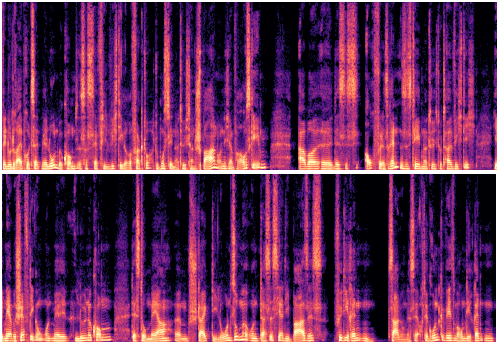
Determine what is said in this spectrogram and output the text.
Wenn du drei Prozent mehr Lohn bekommst, ist das der viel wichtigere Faktor. Du musst den natürlich dann sparen und nicht einfach ausgeben. Aber äh, das ist auch für das Rentensystem natürlich total wichtig. Je mehr Beschäftigung und mehr Löhne kommen, desto mehr ähm, steigt die Lohnsumme. Und das ist ja die Basis für die Rentenzahlung. Das ist ja auch der Grund gewesen, warum die Renten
